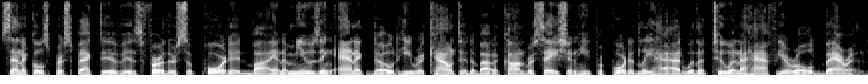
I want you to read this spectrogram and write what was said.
Senecal's perspective is further supported by an amusing anecdote he recounted about a conversation he purportedly had with a two-and-a-half-year-old Barron.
